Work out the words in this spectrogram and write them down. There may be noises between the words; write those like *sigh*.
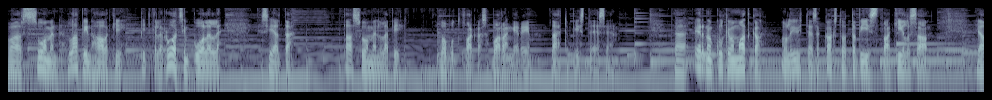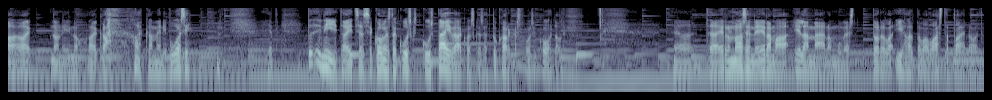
vaelsi Suomen Lapin halki pitkälle Ruotsin puolelle ja sieltä taas Suomen läpi loput takas Varangeriin lähtöpisteeseen. Tämä Ernon kulkema matka oli yhteensä 2500 kilsaa ja no niin, no aika, *laughs* aikaa meni vuosi. *laughs* Jep. T- niin, tai itse asiassa 366 päivää, koska sattui karkasvuosi kohdalle. Ja tämä Ernon asenne erämaa elämään on mun mielestä todella ihaltava vastapaino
